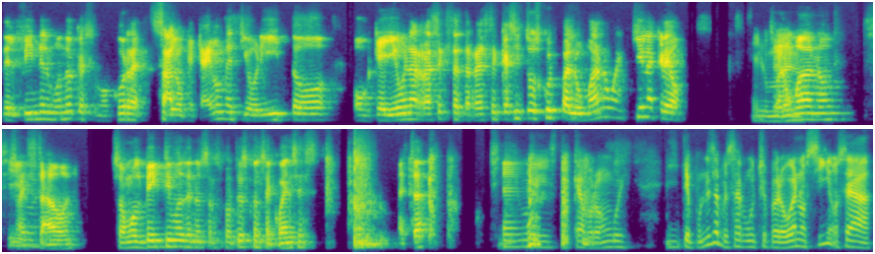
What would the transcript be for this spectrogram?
del fin del mundo que se me ocurre, salvo que caiga un meteorito o que llegue una raza extraterrestre, casi todo es culpa del humano, güey. ¿Quién la creó? El humano. humano. Sí, ahí está, güey. Somos víctimas de nuestras propias consecuencias. Ahí está. Sí, güey, está cabrón, güey. Y te pones a pensar mucho, pero bueno, sí, o sea,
